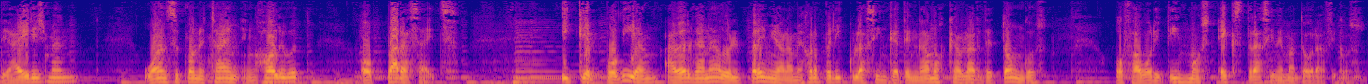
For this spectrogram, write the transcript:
The Irishman, Once Upon a Time in Hollywood o Parasites, y que podían haber ganado el premio a la mejor película sin que tengamos que hablar de tongos o favoritismos extra cinematográficos.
